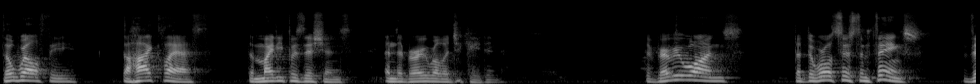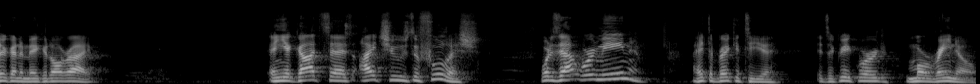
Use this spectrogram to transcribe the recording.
the wealthy, the high class, the mighty positions, and the very well educated. The very ones that the world system thinks they're going to make it all right. And yet, God says, I choose the foolish. What does that word mean? I hate to break it to you. It's a Greek word, moreno.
